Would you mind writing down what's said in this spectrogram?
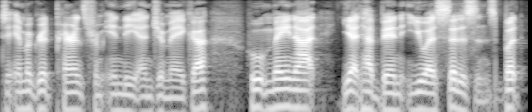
to immigrant parents from India and Jamaica who may not yet have been U.S. citizens. But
